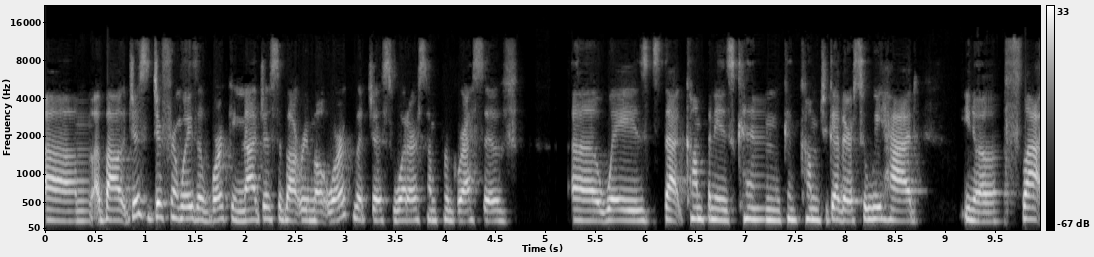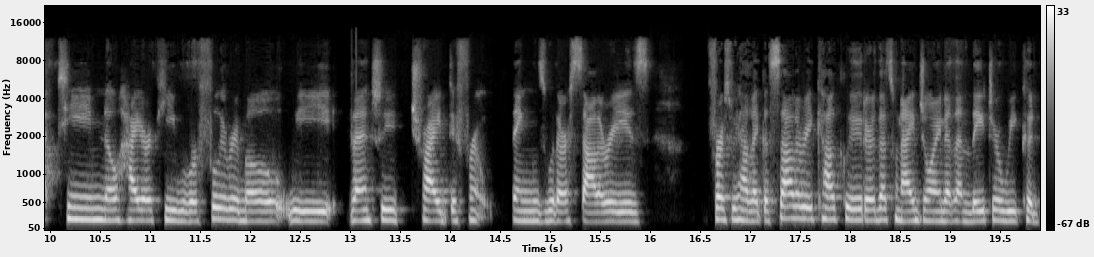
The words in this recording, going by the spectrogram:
um, about just different ways of working not just about remote work but just what are some progressive uh, ways that companies can can come together. So we had you know a flat team no hierarchy. We were fully remote. We eventually tried different things with our salaries. First we had like a salary calculator. That's when i joined and then later we could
